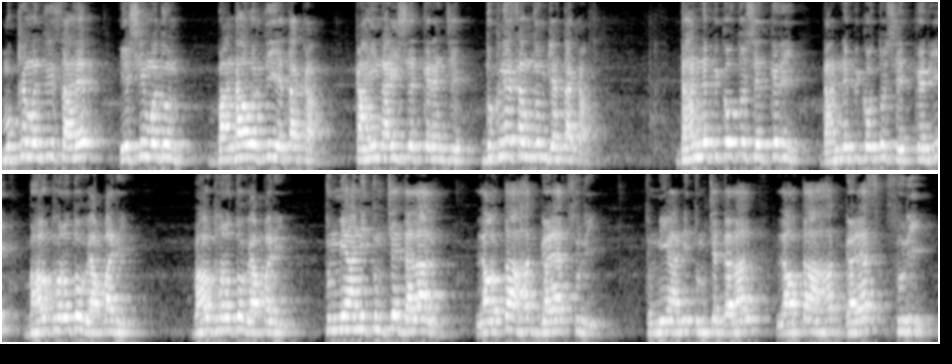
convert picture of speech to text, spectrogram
मुख्यमंत्री साहेब एसी मधून बांधावरती येता का? काही नाही शेतकऱ्यांचे दुखणे समजून घेता का? धान्य पिकवतो शेतकरी धान्य पिकवतो शेतकरी भाव ठरवतो व्यापारी भाव ठरवतो व्यापारी. तुम्ही आणि तुमचे दलाल लावता आहात गळ्यात सुरी. तुम्ही आणि तुमचे दलाल लावता आहात गळ्यास सुरी.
